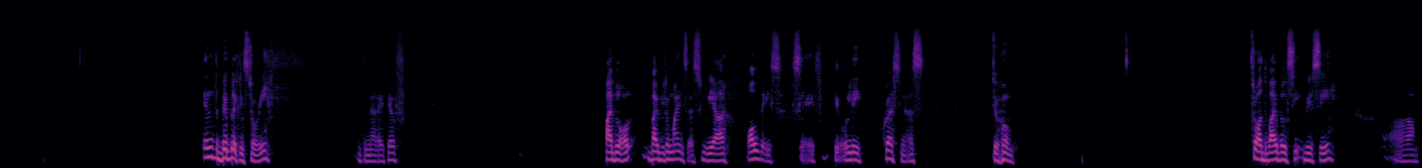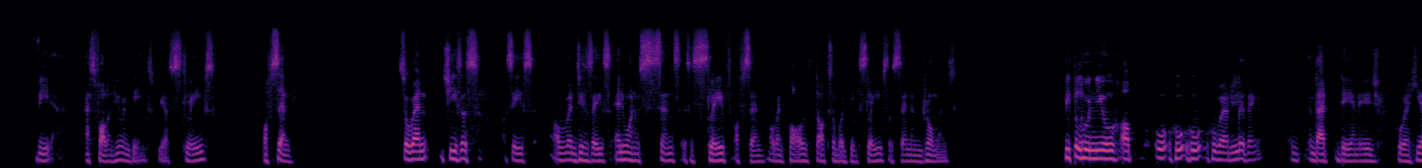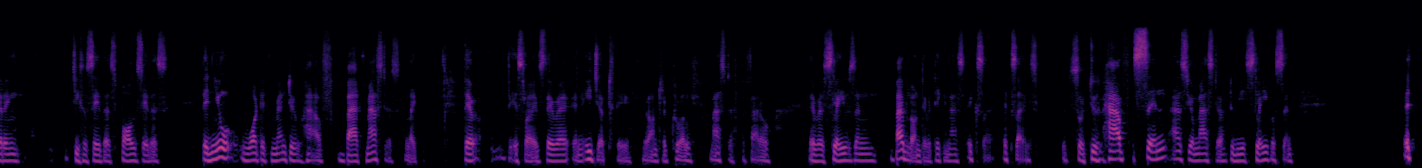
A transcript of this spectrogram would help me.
in the biblical story, the narrative, Bible, Bible reminds us we are always slave. The only question is to whom? Throughout the Bible, we see uh, we, as fallen human beings, we are slaves of sin. So when Jesus says, or when Jesus says anyone who sins is a slave of sin, or when Paul talks about being slaves of sin in Romans, people who knew who, who, who were living in, in that day and age, who were hearing Jesus say this, Paul say this, they knew what it meant to have bad masters. Like they, the Israelites, they were in Egypt, they were under a cruel master, the Pharaoh. They were slaves in Babylon, they were taken as exiles. So to have sin as your master, to be a slave of sin, it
